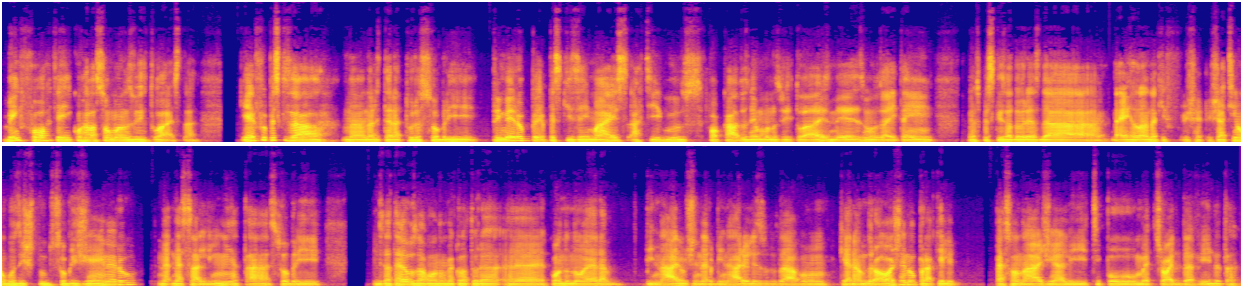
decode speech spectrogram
bem forte aí com relação a humanos virtuais, tá? E aí fui pesquisar na, na, literatura sobre. Primeiro eu pesquisei mais artigos focados em humanos virtuais mesmo. Aí tem meus pesquisadores da, da Irlanda que já, já tinham alguns estudos sobre gênero né, nessa linha, tá? Sobre. Eles até usavam a nomenclatura é, quando não era binário, gênero binário, eles usavam que era andrógeno para aquele personagem ali, tipo o Metroid da vida, tá?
